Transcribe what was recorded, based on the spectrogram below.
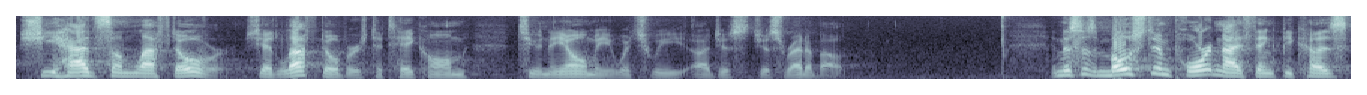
she had some left over. She had leftovers to take home to Naomi, which we uh, just, just read about. And this is most important, I think, because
